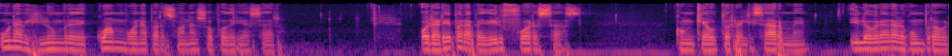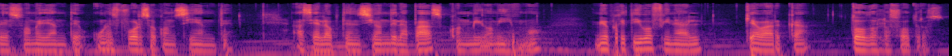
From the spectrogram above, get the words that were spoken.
una vislumbre de cuán buena persona yo podría ser. Oraré para pedir fuerzas con que autorrealizarme y lograr algún progreso mediante un esfuerzo consciente hacia la obtención de la paz conmigo mismo, mi objetivo final que abarca todos los otros.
